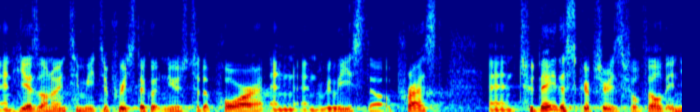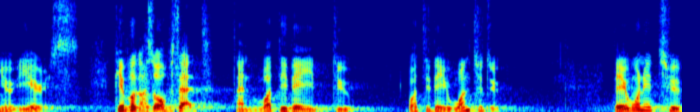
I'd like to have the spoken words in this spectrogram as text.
and he has anointed me to preach the good news to the poor and, and release the oppressed. And today the scripture is fulfilled in your ears. People got so upset. And what did they do? What did they want to do? They wanted to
